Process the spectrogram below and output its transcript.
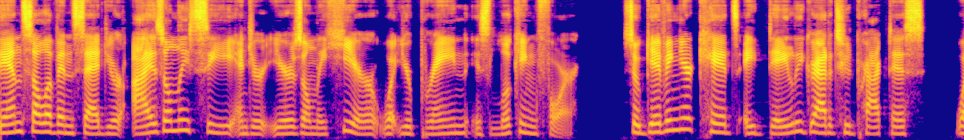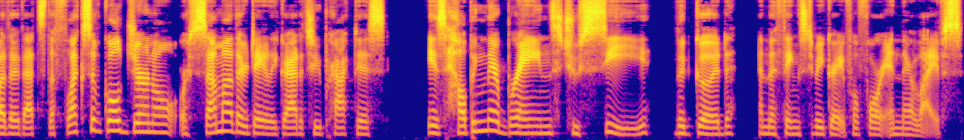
Dan Sullivan said, Your eyes only see and your ears only hear what your brain is looking for. So, giving your kids a daily gratitude practice whether that's the Flecks of Gold journal or some other daily gratitude practice, is helping their brains to see the good and the things to be grateful for in their lives.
